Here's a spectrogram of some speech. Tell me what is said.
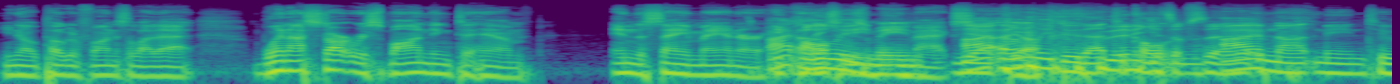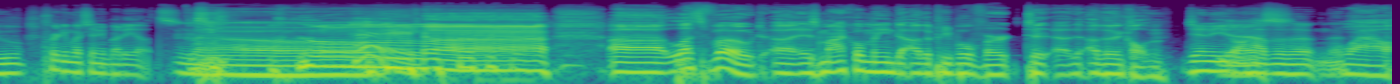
you know poking fun and stuff like that. When I start responding to him in the same manner, he I calls only- me mean mean. Max. Yeah. I only do that Then to he gets Colton. upset. I'm not mean to pretty much anybody else. No. uh, uh, let's vote. Uh, is Michael mean to other people vert to uh, other than Colton? Jenny, you don't Yes. have a vote. in this. Wow,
